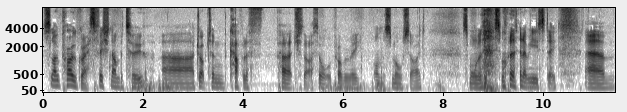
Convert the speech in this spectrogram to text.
Slow progress. Fish number two. Uh, dropped a couple of perch that I thought were probably on the small side, smaller smaller than I'm used to. Um,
